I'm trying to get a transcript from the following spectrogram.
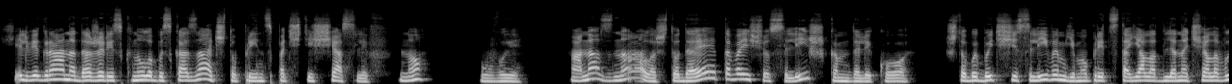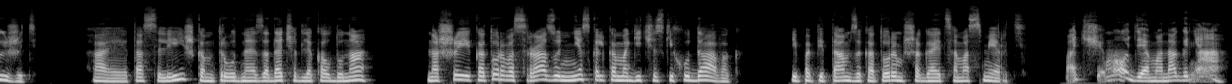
Хельвиграна даже рискнула бы сказать, что принц почти счастлив, но, увы, она знала, что до этого еще слишком далеко. Чтобы быть счастливым, ему предстояло для начала выжить. А это слишком трудная задача для колдуна, на шее которого сразу несколько магических удавок, и по пятам за которым шагает сама смерть. «Почему демон огня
